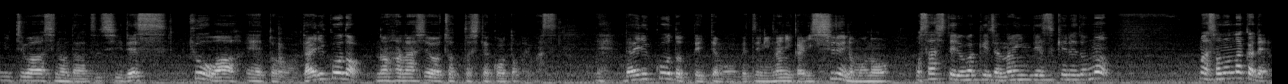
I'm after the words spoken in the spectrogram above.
こんにちは篠田敦です。今日は、えーと、代理コードの話をちょっとしていこうと思います、ね、代理コードって言っても別に何か1種類のものを指してるわけじゃないんですけれどもまあその中で、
